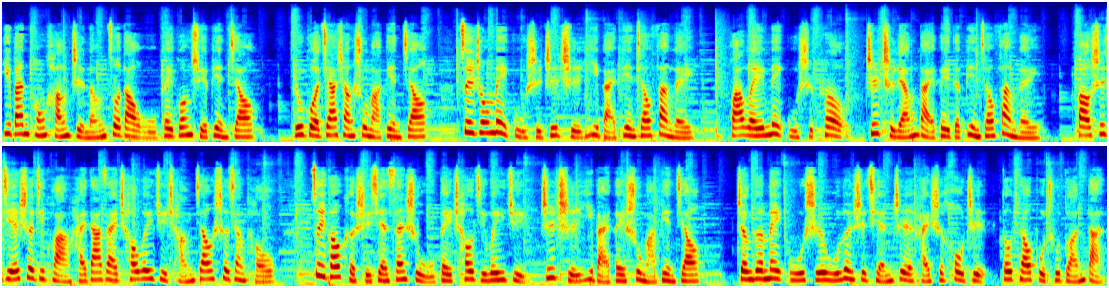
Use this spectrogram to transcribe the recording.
一般同行只能做到五倍光学变焦。如果加上数码变焦，最终 Mate 五十支持一百变焦范围，华为 Mate 五十 Pro 支持两百倍的变焦范围。保时捷设计款还搭载超微距长焦摄像头，最高可实现三十五倍超级微距，支持一百倍数码变焦。整个 Mate 五十无论是前置还是后置都挑不出短板。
